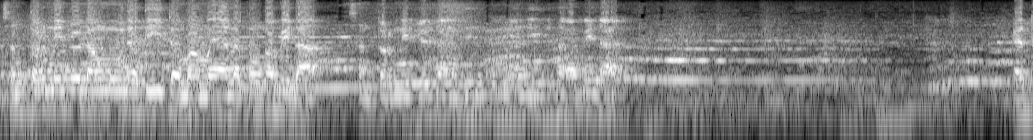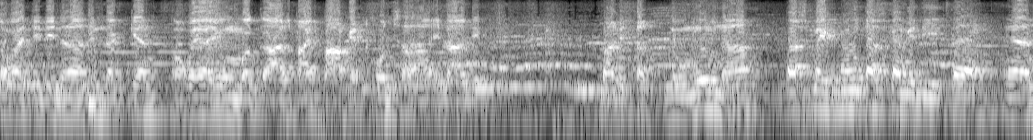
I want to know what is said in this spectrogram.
Isang tornilyo lang muna dito, mamaya na tong kabila. Isang tornilyo lang din muna dito sa kabila. Ito kahit hindi na natin lagyan. O kaya yung mag-ano tayo pocket hole sa ilalim. Bali tatlo muna. Tapos may butas kami dito. Ayan.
